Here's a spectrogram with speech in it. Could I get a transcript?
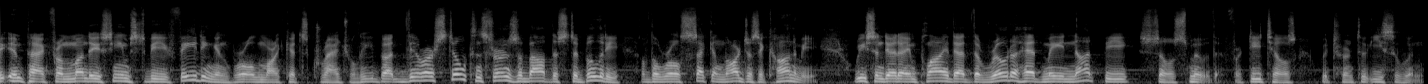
The impact from Monday seems to be fading in world markets gradually, but there are still concerns about the stability of the world's second largest economy. Recent data imply that the road ahead may not be so smooth. For details, we turn to Soo-eun.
